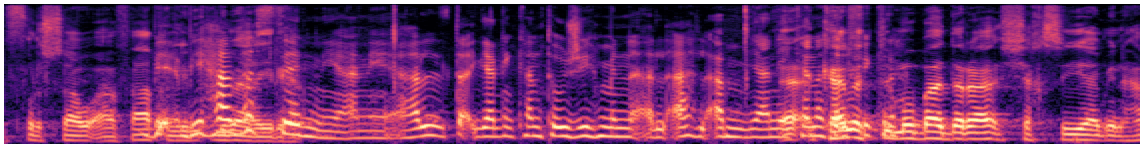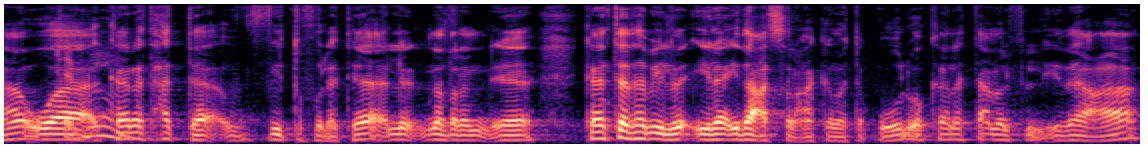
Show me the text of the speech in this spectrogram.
فرصة وآفاق بهذا السن يعني هل يعني كان توجيه من الأهل أم يعني كانت كانت الفكرة؟ مبادرة شخصية منها وكانت حتى في طفولتها. نظرا كانت تذهب إلى إذاعة صنعاء كما تقول وكانت تعمل في الإذاعة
